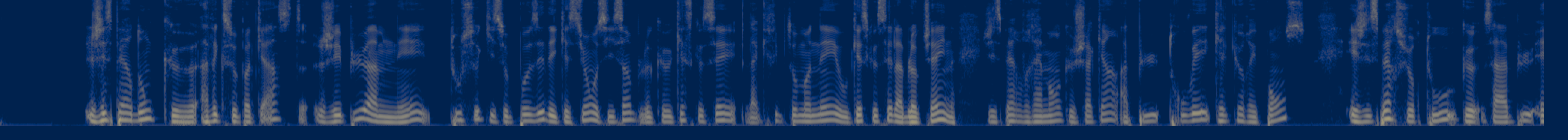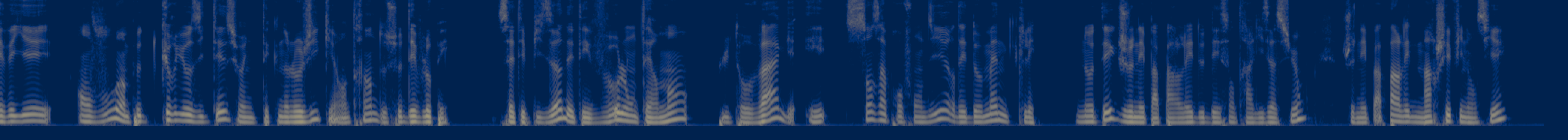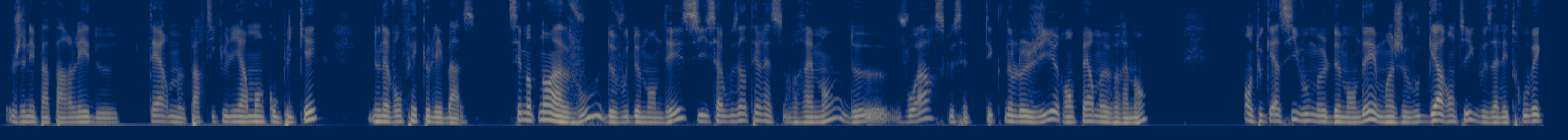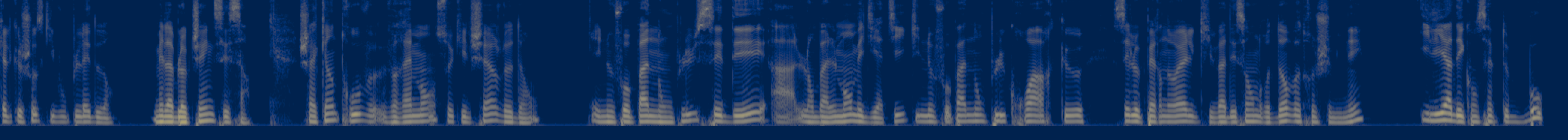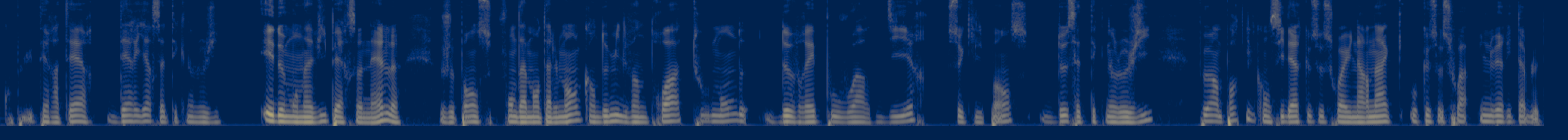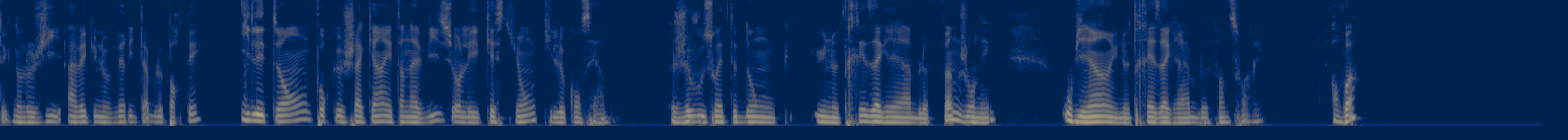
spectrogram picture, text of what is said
J'espère donc qu'avec ce podcast, j'ai pu amener tous ceux qui se posaient des questions aussi simples que qu'est-ce que c'est la crypto-monnaie ou qu'est-ce que c'est la blockchain. J'espère vraiment que chacun a pu trouver quelques réponses et j'espère surtout que ça a pu éveiller en vous un peu de curiosité sur une technologie qui est en train de se développer. Cet épisode était volontairement plutôt vague et sans approfondir des domaines clés. Notez que je n'ai pas parlé de décentralisation, je n'ai pas parlé de marché financier, je n'ai pas parlé de termes particulièrement compliqués, nous n'avons fait que les bases. C'est maintenant à vous de vous demander si ça vous intéresse vraiment de voir ce que cette technologie renferme vraiment en tout cas, si vous me le demandez, moi je vous garantis que vous allez trouver quelque chose qui vous plaît dedans. Mais la blockchain, c'est ça. Chacun trouve vraiment ce qu'il cherche dedans. Il ne faut pas non plus céder à l'emballement médiatique, il ne faut pas non plus croire que c'est le Père Noël qui va descendre dans votre cheminée. Il y a des concepts beaucoup plus terre à terre derrière cette technologie. Et de mon avis personnel, je pense fondamentalement qu'en 2023, tout le monde devrait pouvoir dire ce qu'ils pensent de cette technologie, peu importe qu'ils considèrent que ce soit une arnaque ou que ce soit une véritable technologie avec une véritable portée, il est temps pour que chacun ait un avis sur les questions qui le concernent. Je vous souhaite donc une très agréable fin de journée ou bien une très agréable fin de soirée. Au revoir.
